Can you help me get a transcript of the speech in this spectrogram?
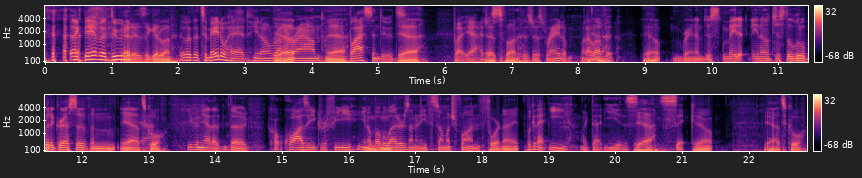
like they have a dude That is a good one. with a tomato head you know running Yep. around Yeah, blasting dudes yeah, but yeah I That's just fun. it's just random but i love it yeah. Brandon just made it, you know, just a little bit aggressive, and yeah, it's Yeah. cool. Even yeah, the the quasi graffiti, you know, bubble Mhm. letters underneath, so much fun. Fortnite. Look at that E, like that E is Yeah. sick. Yeah, yeah, it's cool.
